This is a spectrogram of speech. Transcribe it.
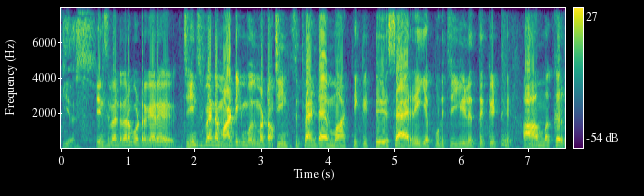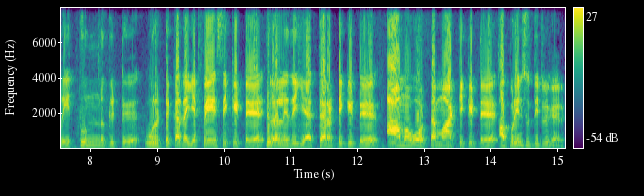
எஸ் ஜீன்ஸ் பேண்ட் தானே போட்டிருக்காரு? ஜீன்ஸ் பேண்ட மாட்டிக்கும் போது மட்டும். ஜீன்ஸ் பேண்ட மாட்டிக்கிட்டு சாரிய புடிச்சு இழுத்துக்கிட்டு ஆமக்கரை துண்ணுக்கிட்டு உருட்டு கதைய பேசிக்கிட்டு திரள் நிதிய திரட்டிக்கிட்டு ஆம ஓட்ட மாட்டிக்கிட்டு அப்படின்னு சுத்திட்டு இருக்காரு.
